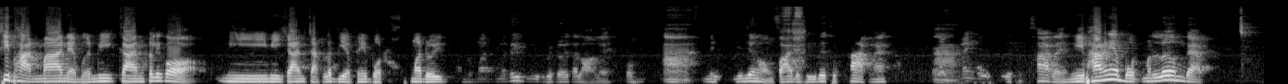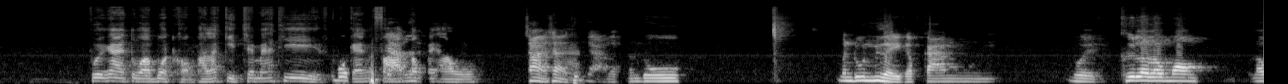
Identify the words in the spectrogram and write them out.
ที่ผ่านมาเนี่ย เหมือนมีการเขาเรียกว่ามีมีการจัดระเบียบในบทมาโดย มาด้วยโดยตลอดเลย ผม อ่าในในเรื่องของฟ้าเดี๋ยวคือเรื่องทุกภาคนะบทแม่งโอเคทุกภาคเลย มีภาคเนี่ยบทมันเริ่มแบบพูดง่ายตัวบทของภารกิจใช่ไหมที่แก๊งฟ้าต้องไปเอา ใช่ใช่ทุกอย่างเลย มันดู มันดูเหนื่อยกับการโดยคือเราเรามอง เรา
